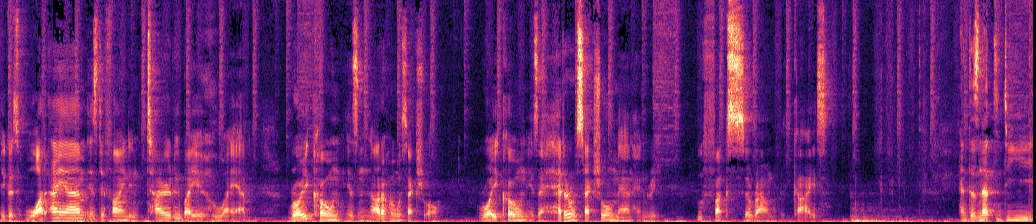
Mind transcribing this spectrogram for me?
because what I am is defined entirely by who I am. Roy Cohn is not a homosexual. Roy Cohn is a heterosexual man, Henry, who fucks around with guys. En het is net die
